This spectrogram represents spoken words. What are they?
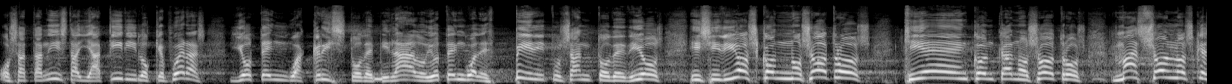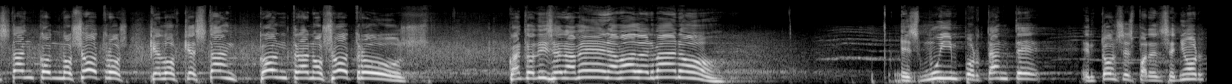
o satanista, y a ti y lo que fueras, yo tengo a Cristo de mi lado, yo tengo al Espíritu Santo de Dios. Y si Dios con nosotros, ¿quién contra nosotros? Más son los que están con nosotros que los que están contra nosotros. ¿Cuántos dicen amén, amado hermano? Es muy importante entonces para el Señor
